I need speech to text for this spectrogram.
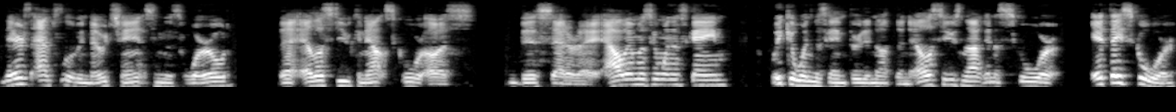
there's absolutely no chance in this world that LSU can outscore us this Saturday. Alabama's gonna win this game. We could win this game three to nothing. LSU's not gonna score. If they score,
